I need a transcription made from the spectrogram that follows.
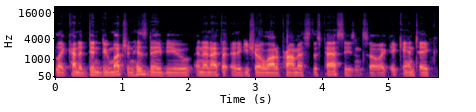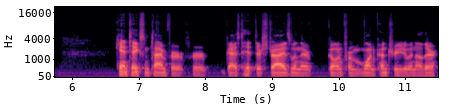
like kind of didn't do much in his debut, and then I, th- I think he showed a lot of promise this past season. So it, it can take can take some time for for guys to hit their strides when they're going from one country to another.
